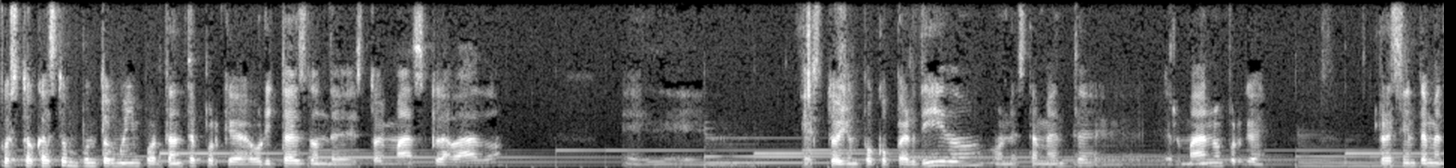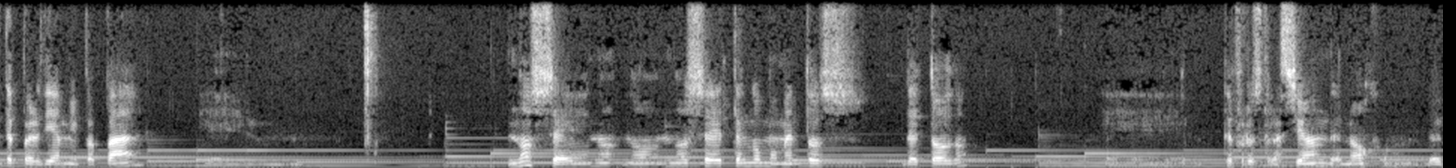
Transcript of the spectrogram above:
pues tocaste un punto muy importante porque ahorita es donde estoy más clavado. Eh, estoy un poco perdido, honestamente hermano porque recientemente perdí a mi papá. Eh, no sé, no, no, no, sé, tengo momentos de todo, eh, de frustración, de enojo, de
